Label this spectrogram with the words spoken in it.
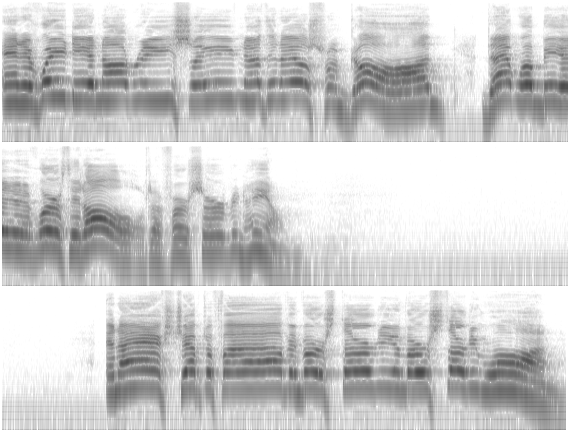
And if we did not receive nothing else from God, that would be worth it all to first serving Him. In Acts chapter 5 and verse 30 and verse 31,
